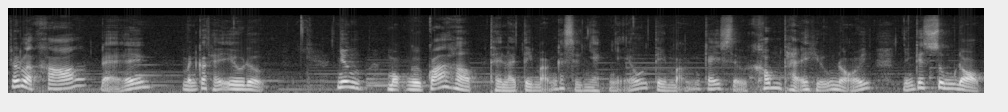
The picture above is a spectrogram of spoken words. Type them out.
rất là khó để mình có thể yêu được nhưng một người quá hợp thì lại tiềm ẩn cái sự nhạt nhẽo tiềm ẩn cái sự không thể hiểu nổi những cái xung đột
